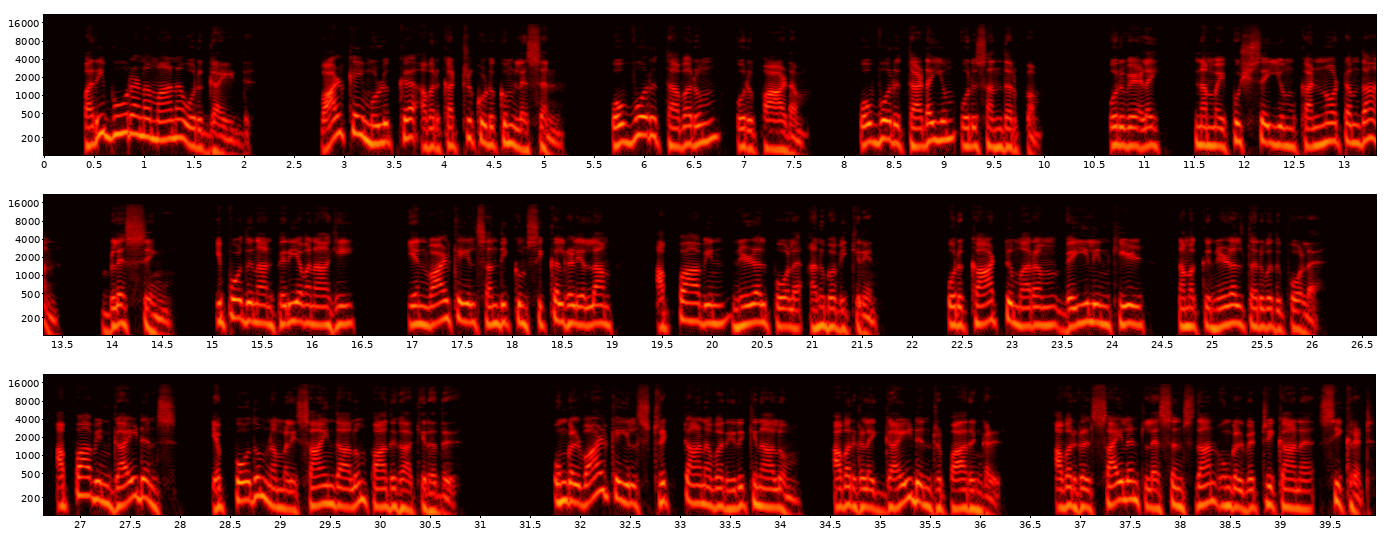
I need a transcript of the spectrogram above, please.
பரிபூரணமான ஒரு கைடு வாழ்க்கை முழுக்க அவர் கற்றுக் கொடுக்கும் லெசன் ஒவ்வொரு தவறும் ஒரு பாடம். ஒவ்வொரு தடையும் ஒரு சந்தர்ப்பம். ஒருவேளை நம்மை புஷ் செய்யும் கண்ணோட்டம்தான் பிளெஸ்ஸிங் இப்போது நான் பெரியவனாகி என் வாழ்க்கையில் சந்திக்கும் சிக்கல்கள் எல்லாம் அப்பாவின் நிழல் போல அனுபவிக்கிறேன். ஒரு காட்டு மரம் வெயிலின் கீழ் நமக்கு நிழல் தருவது போல. அப்பாவின் கைடன்ஸ் எப்போதும் நம்மளை சாய்ந்தாலும் பாதுகாக்கிறது. உங்கள் வாழ்க்கையில் ஸ்ட்ரிக்டானவர் இருக்கினாலும் அவர்களை கைட் என்று பாருங்கள். அவர்கள் சைலண்ட் லெசன்ஸ் தான் உங்கள் வெற்றிக்கான சீக்ரெட்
